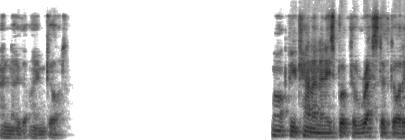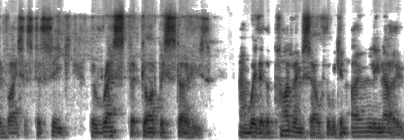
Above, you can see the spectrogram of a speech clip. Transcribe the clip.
and know that I am God. Mark Buchanan, in his book, The Rest of God, invites us to seek the rest that God bestows, and with it, the part of himself that we can only know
